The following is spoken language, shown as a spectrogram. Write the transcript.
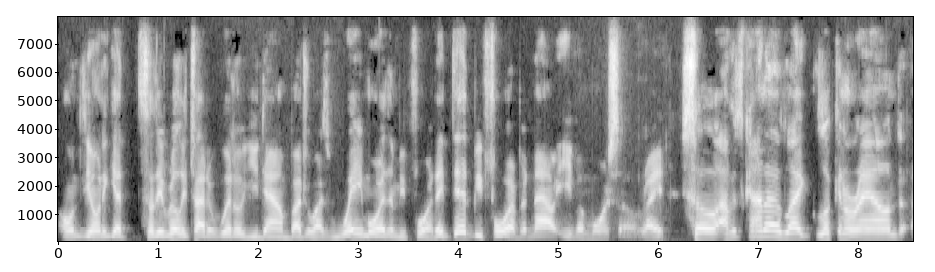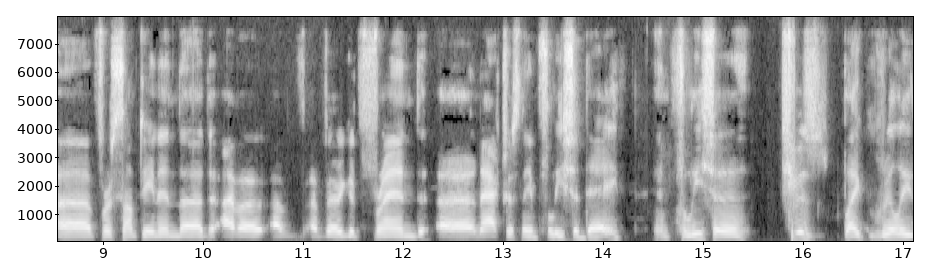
only you only get so they really try to whittle you down budget wise way more than before. They did before but now even more so right? So i was kind of like looking around uh, for something and uh, i have a, a, a, very good friend uh, an actress named felicia day. And felicia she was like really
